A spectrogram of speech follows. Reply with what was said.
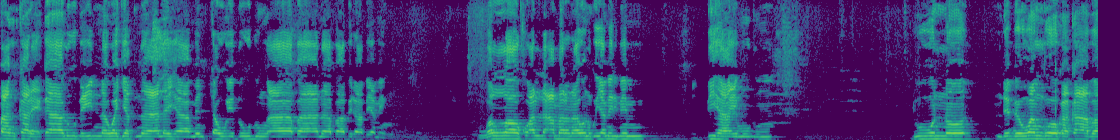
بانكاري قالوا بإن وجدنا عليها من توي دودون آبانا بابنا بيمين. wallahu ko allah amarana won ko yamiri men biha e muɗum. Ɗum wonno nde ɓe wango ka kaaba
